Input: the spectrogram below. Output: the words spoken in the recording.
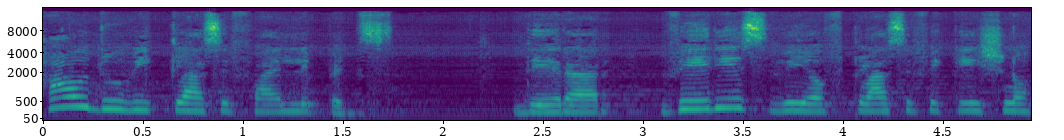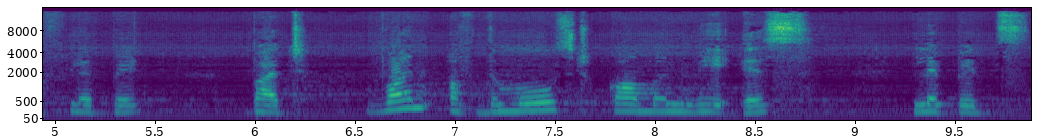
How do we classify lipids? There are various way of classification of lipid, but one of the most common way is lipids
